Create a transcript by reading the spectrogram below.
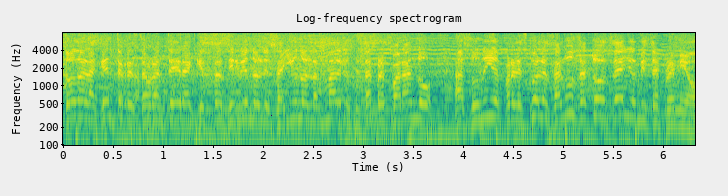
toda la gente restaurantera que está sirviendo el desayuno, las madres que están preparando a sus niños para la escuela. Saludos a todos ellos, Mr. Premio.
